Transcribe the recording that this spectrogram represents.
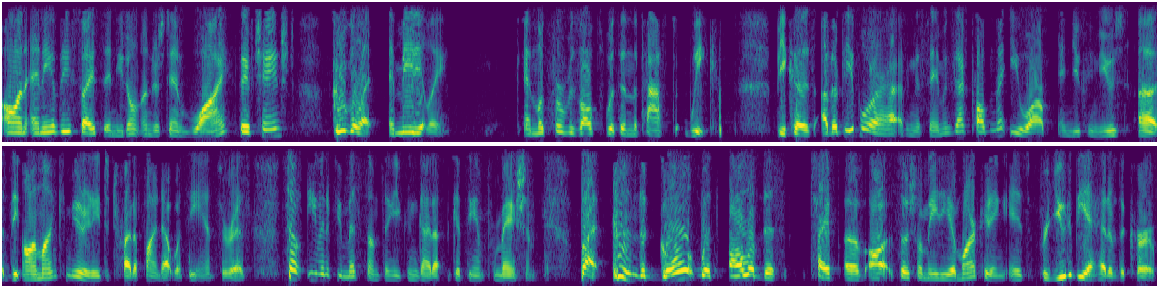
on any of these sites and you don't understand why they've changed, Google it immediately and look for results within the past week because other people are having the same exact problem that you are, and you can use uh, the online community to try to find out what the answer is. So even if you miss something, you can get, get the information. But the goal with all of this type of uh, social media marketing is for you to be ahead of the curve.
